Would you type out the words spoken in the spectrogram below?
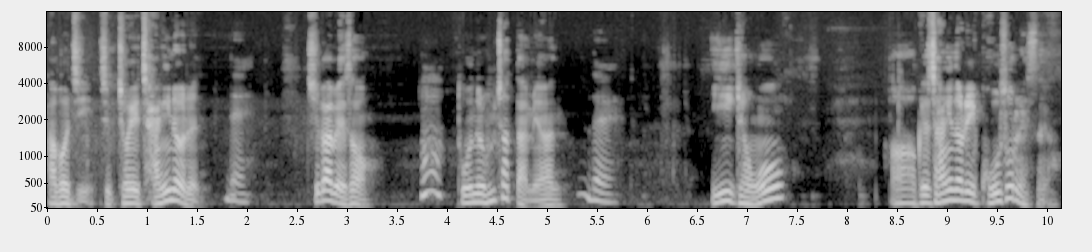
아버지, 즉 저의 장인어른 네. 지갑에서 어, 돈을 훔쳤다면 네. 이 경우 어, 그래서 장인어른이 고소를 했어요.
